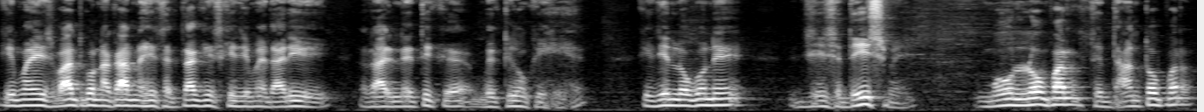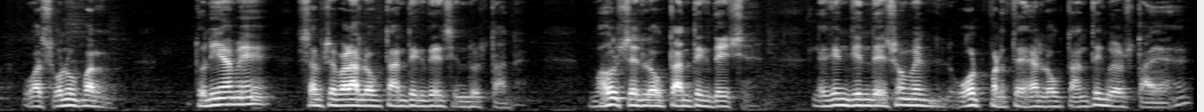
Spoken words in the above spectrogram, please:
कि मैं इस बात को नकार नहीं सकता कि इसकी ज़िम्मेदारी राजनीतिक व्यक्तियों की ही है कि जिन लोगों ने जिस देश में मूल्यों पर, सिद्धांतों पर व वसूलों पर दुनिया में सबसे बड़ा लोकतांत्रिक देश हिंदुस्तान है। बहुत से लोकतांत्रिक देश हैं, लेकिन जिन देशों में वोट पड़ते हैं, लोकतांत्रिक व्यवस्थाएँ हैं,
